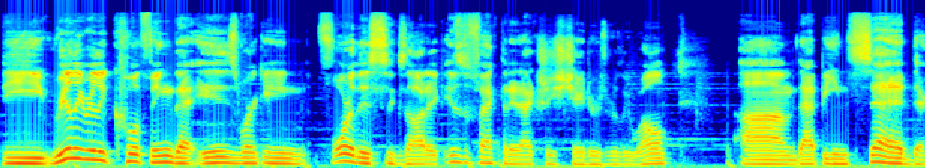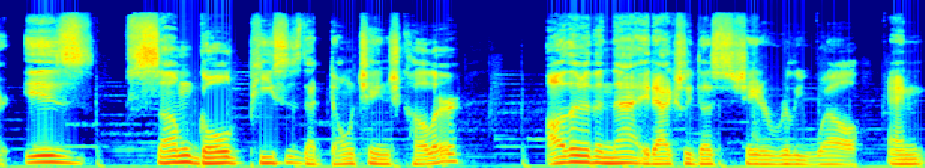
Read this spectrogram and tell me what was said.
The really really cool thing that is working for this exotic is the fact that it actually shaders really well. Um, that being said, there is some gold pieces that don't change color. Other than that, it actually does shader really well. And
